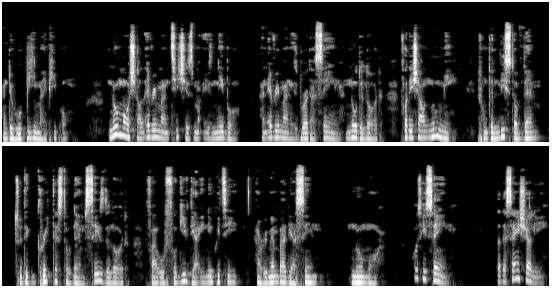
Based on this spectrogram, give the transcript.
and they will be my people. No more shall every man teach his, his neighbor and every man his brother, saying, Know the Lord, for they shall know me, from the least of them to the greatest of them, says the Lord, for I will forgive their iniquity and remember their sin no more. What's he saying? That essentially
